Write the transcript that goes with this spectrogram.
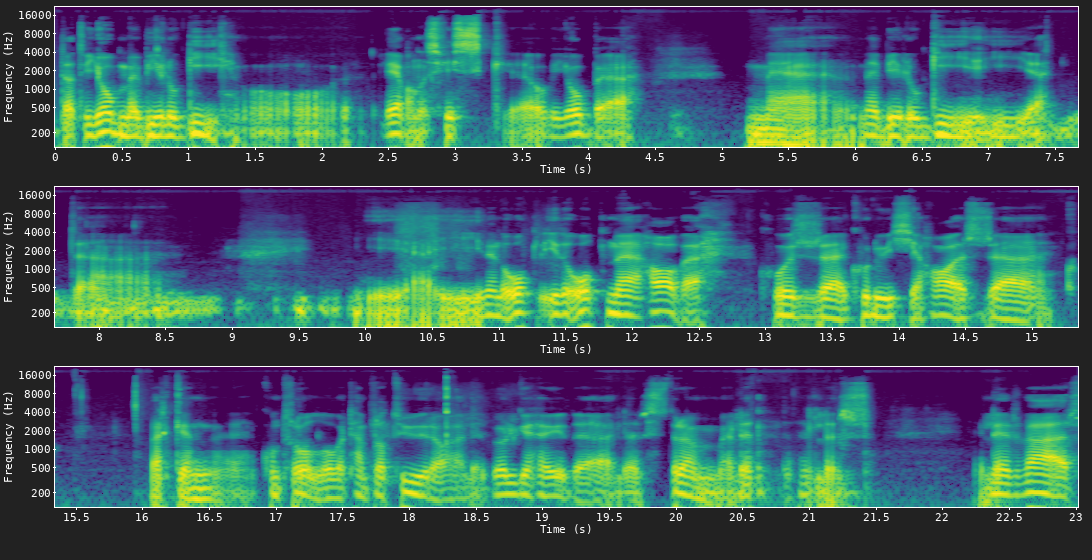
det at vi jobber med biologi og, og levende fisk, og vi jobber med, med biologi i et i, i, åpne, i, det åpne havet, hvor, hvor du ikke har verken kontroll over temperaturer eller bølgehøyde eller strøm eller, eller, eller vær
